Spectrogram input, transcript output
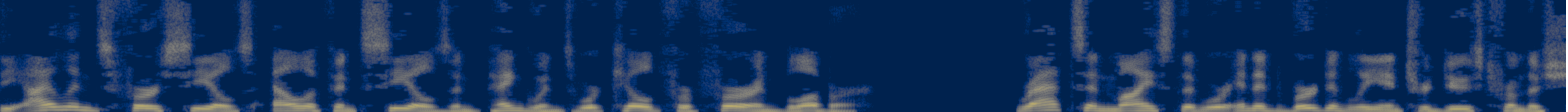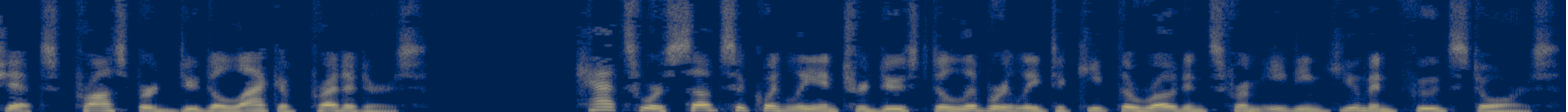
The island's fur seals, elephant seals and penguins were killed for fur and blubber. Rats and mice that were inadvertently introduced from the ships prospered due to lack of predators. Cats were subsequently introduced deliberately to keep the rodents from eating human food stores.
